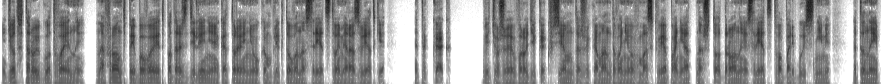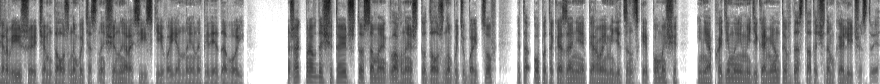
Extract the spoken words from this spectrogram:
Идет второй год войны. На фронт прибывает подразделение, которое не укомплектовано средствами разведки. Это как? Ведь уже вроде как всем, даже командованию в Москве, понятно, что дроны и средства борьбы с ними — это наипервейшее, чем должны быть оснащены российские военные на передовой. Жак, правда, считает, что самое главное, что должно быть у бойцов, это опыт оказания первой медицинской помощи и необходимые медикаменты в достаточном количестве.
